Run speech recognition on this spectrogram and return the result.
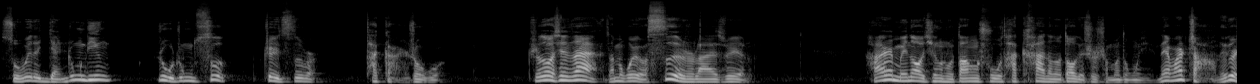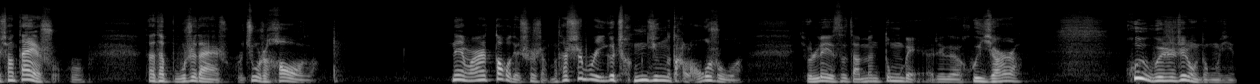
所谓的眼中钉、肉中刺，这滋味他感受过。直到现在，咱们国有四十来岁了，还是没闹清楚当初他看到的到底是什么东西。那玩意儿长得有点像袋鼠，但它不是袋鼠，就是耗子。那玩意儿到底是什么？它是不是一个成精的大老鼠啊？就类似咱们东北的这个灰仙儿啊？会不会是这种东西呢？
